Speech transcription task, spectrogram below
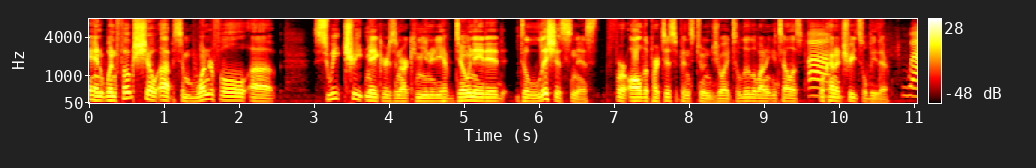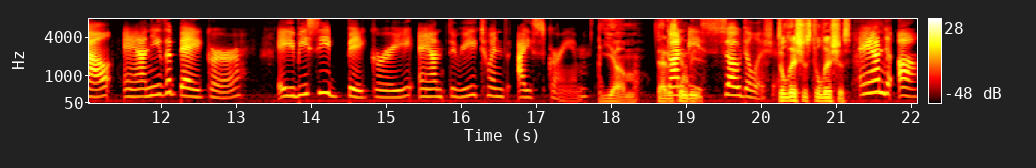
and when folks show up, some wonderful uh, sweet treat makers in our community have donated deliciousness for all the participants to enjoy. Tallulah, why don't you tell us what Um, kind of treats will be there? Well, Annie the Baker, ABC Bakery, and Three Twins Ice Cream. Yum! That is Gonna going to be be so delicious. delicious, delicious. and uh,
